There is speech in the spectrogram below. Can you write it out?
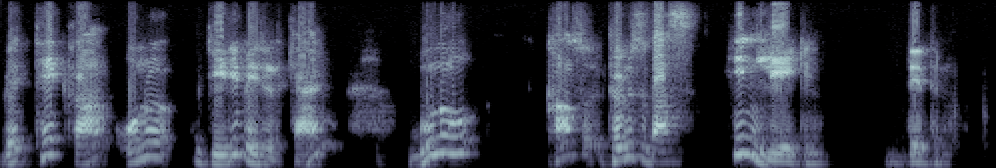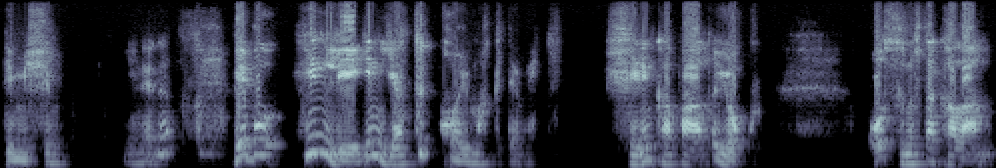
Ve tekrar onu geri verirken bunu Sie das hinlegen dedim demişim yine de. Ve bu Hinlegin yatık koymak demek. Şişenin kapağı da yok. O sınıfta kalan,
